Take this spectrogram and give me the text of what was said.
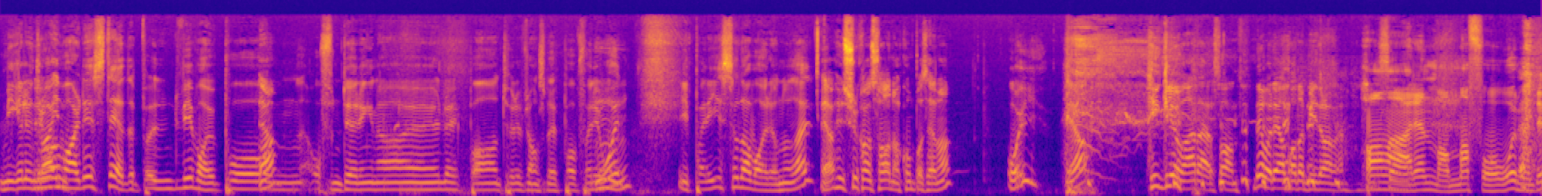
Miguel Undrain var det stedet på, Vi var jo på Ja. offentliggjøringen av løypa, Tour de France-løypa for i Mhm. år, i Paris, og da var han jo der. ja, Husker du hva han sa da han kom på scenen? Oi! Ja. Hyggelig å være her, sa han. Det var det han hadde å bidra med. Han Så- er en mann av få ord, men du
